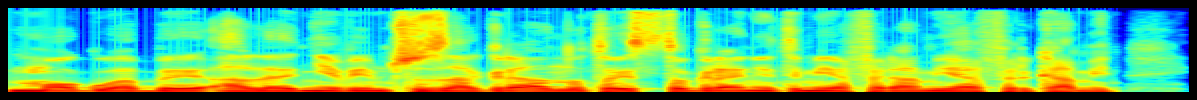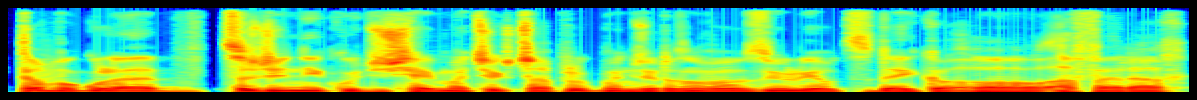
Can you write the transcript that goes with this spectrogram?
mogłaby, ale nie wiem czy zagra, no to jest to granie tymi aferami i aferkami. To w ogóle w codzienniku dzisiaj Maciek Czapluk będzie rozmawiał z Julią Cydejko o aferach.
